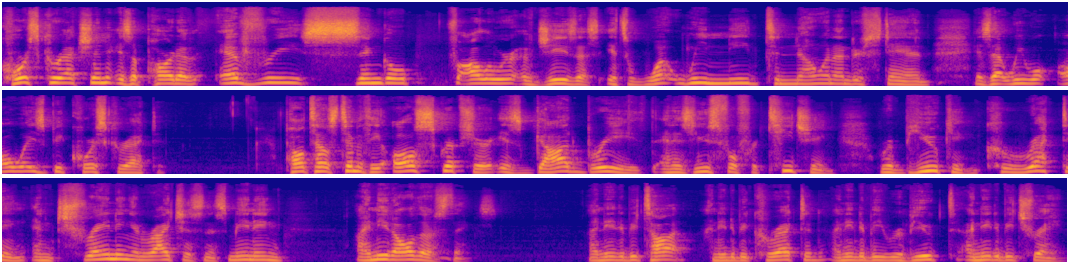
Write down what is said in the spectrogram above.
Course correction is a part of every single follower of Jesus. It's what we need to know and understand is that we will always be course corrected. Paul tells Timothy, all scripture is God breathed and is useful for teaching, rebuking, correcting, and training in righteousness, meaning I need all those things. I need to be taught, I need to be corrected, I need to be rebuked, I need to be trained.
